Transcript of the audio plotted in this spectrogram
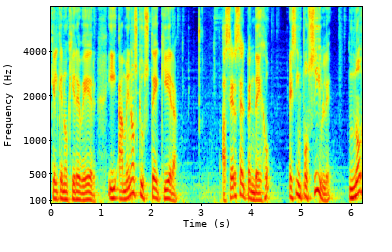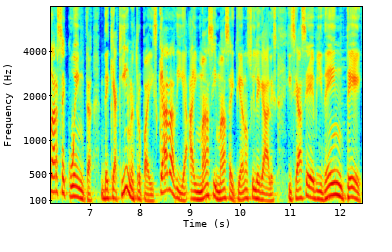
que el que no quiere ver. Y a menos que usted quiera hacerse el pendejo, es imposible no darse cuenta de que aquí en nuestro país cada día hay más y más haitianos ilegales y se hace evidente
